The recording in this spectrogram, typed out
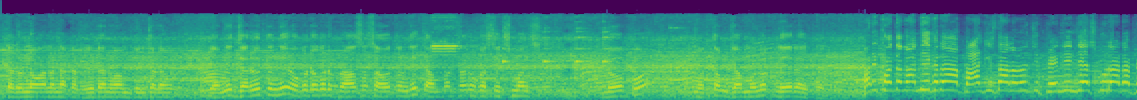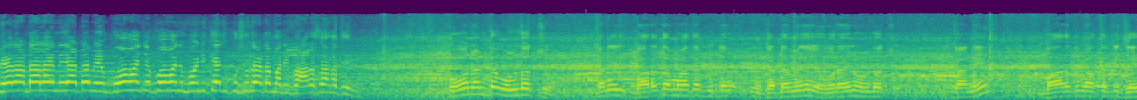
ఇక్కడ ఉన్న వాళ్ళని అక్కడ రిటర్న్ పంపించడం ఇవన్నీ జరుగుతుంది. ఒకటొకటి ప్రాసెస్ అవుతుంది. కంపల్సరీ ఒక సిక్స్ మంత్స్ లోపు మొత్తం జమ్ములో క్లియర్ అయిపోతుంది. కొంతమంది ఇక్కడ పాకిస్తాన్ నుంచి పెళ్ళిని చేసుకున్నారట పేరంటాలైన అట మేము పోమని పోమని మొండికేసి కూర్చున్నారట మరి వాళ్ళ సంగతి. ఫోన్ అంటే ఉండొచ్చు. కానీ భారతమాత బిడ్డ గడ్డ మీద ఎవరైనా ఉండొచ్చు. కానీ భారతమాతకి జై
